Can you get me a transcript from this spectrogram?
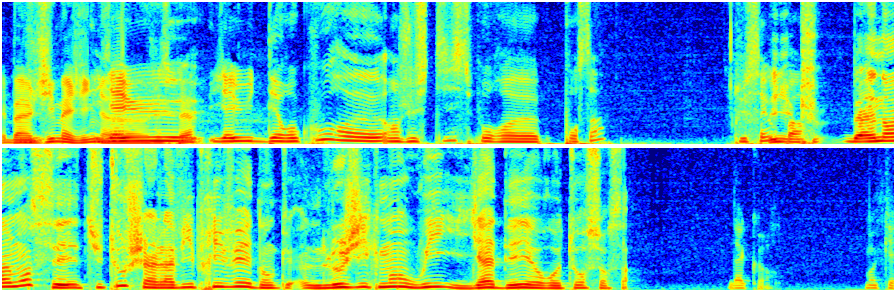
Eh ben, j'imagine. Il y, a euh, eu, j'espère. il y a eu des recours euh, en justice pour, euh, pour ça? Tu sais ou pas? pff, bah, normalement, c'est tu touches à la vie privée, donc logiquement, oui, il y a des retours sur ça. D'accord. Ok.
